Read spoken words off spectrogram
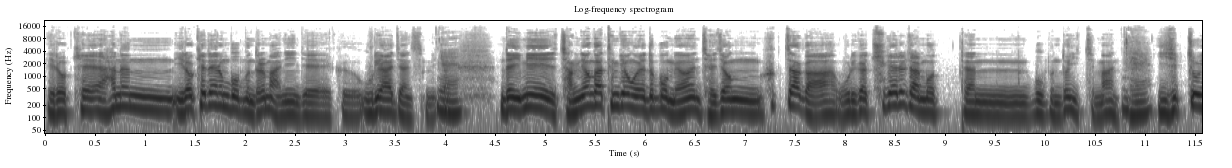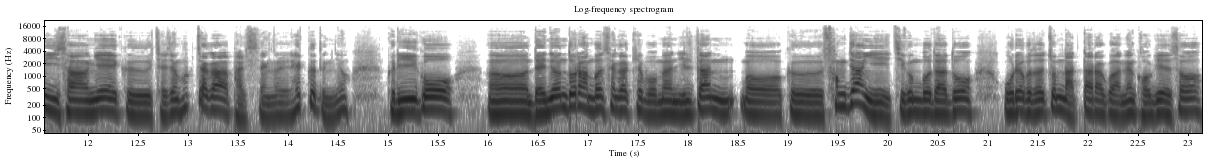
이렇게 하는 이렇게 되는 부분들을 많이 이제 그 우려하지 않습니까? 예. 근데 이미 작년 같은 경우에도 보면 재정 흑자가 우리가 추계를 잘못 한 부분도 있지만 예. 20조 이상의 그 재정 흑자가 발생을 했거든요. 그리고 어, 내년도를 한번 생각해 보면 일단 뭐 그 성장이 지금보다도 올해보다 좀 낮다라고 하면 거기에서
